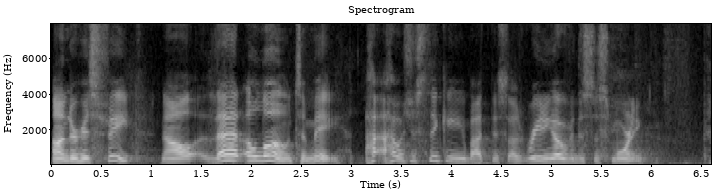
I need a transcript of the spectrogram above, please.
under his feet. Now, that alone to me, I, was just thinking about this. I was reading over this this morning.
